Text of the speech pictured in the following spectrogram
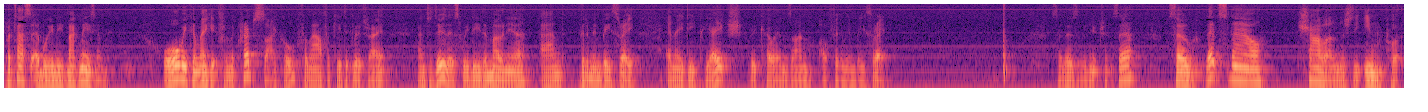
potassium we need magnesium. Or we can make it from the Krebs cycle from alpha ketoglutarate and to do this we need ammonia and vitamin B3. NADPH, the coenzyme of vitamin B3. So those are the nutrients there. So let's now challenge the input.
